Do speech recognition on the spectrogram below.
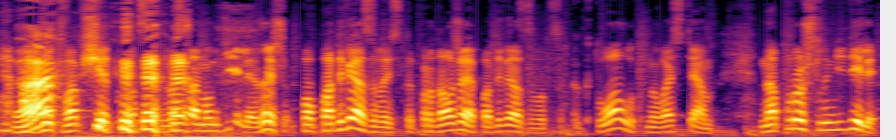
А, а вот вообще на, на самом деле, знаешь, подвязываясь-то, продолжая подвязываться к актуалу, к новостям, на прошлой неделе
